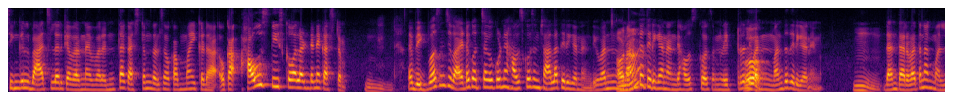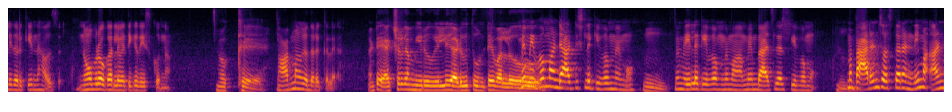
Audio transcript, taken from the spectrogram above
సింగిల్ బ్యాచిలర్కి ఎవరైనా ఇవ్వాలి. ఎంత కష్టం తెలుసా? ఒక అమ్మాయి ఇక్కడ ఒక హౌస్ తీసుకోవాలంటేనే కష్టం. బిగ్ బాస్ నుంచి బయటకు వచ్చాక కూడా నేను హౌస్ కోసం చాలా తిరిగానండి. వన్? మంత్ తిరిగానండి హౌస్ కోసం. లిటరల్లీ వన్ మంత్ తిరిగా నేను. దాని తర్వాత నాకు మళ్ళీ దొరికింది హౌస్. నో బ్రోకర్లు వెతికి తీసుకున్నా. ఓకే. నార్మల్గా దొరకలే. అంటే యాక్చువల్గా మీరు వెళ్ళి అడుగుతూ ఉంటే వాళ్ళు మేము ఇవ్వమండి ఆర్టిస్టులకి ఇవ్వం మేము. మ్మ్. మేము వీళ్ళకి ఇవ్వం మేము మేము బ్యాచిలర్స్కి ఇవ్వము. మా పేరెంట్స్ వస్తారండి మా అండ్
